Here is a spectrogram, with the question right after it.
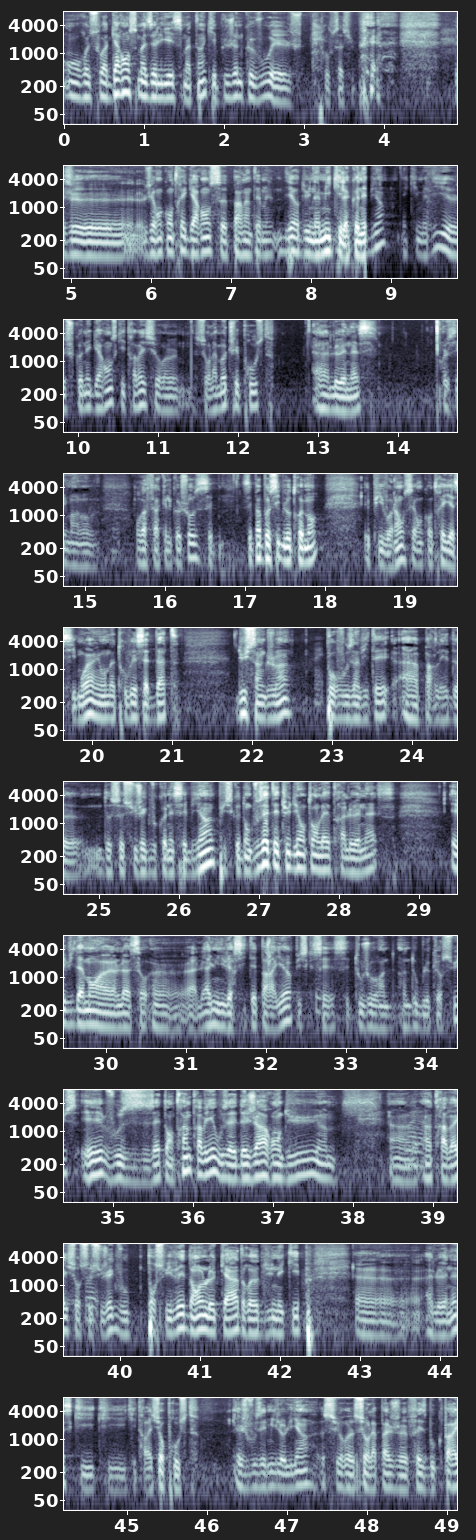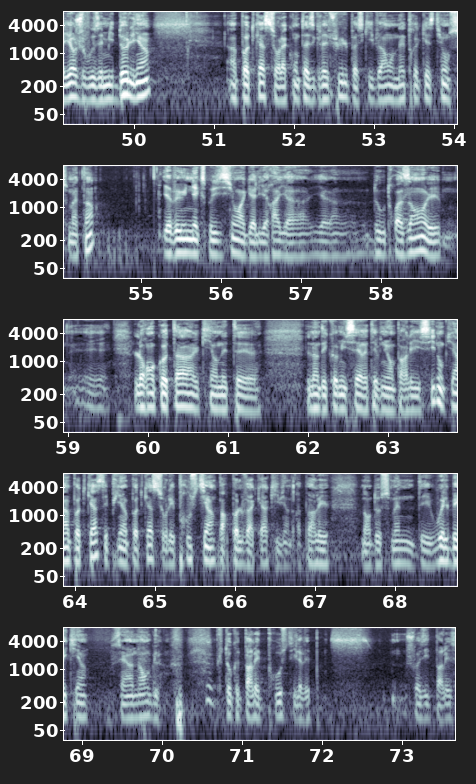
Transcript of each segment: On reçoit Garance Mazelier ce matin, qui est plus jeune que vous, et je trouve ça super. J'ai rencontré Garance par l'intermédiaire d'une amie qui la connaît bien, et qui m'a dit, je connais Garance qui travaille sur, sur la mode chez Proust, à l'ENS. Je dit, on va faire quelque chose, c'est pas possible autrement. Et puis voilà, on s'est rencontrés il y a six mois, et on a trouvé cette date du 5 juin pour vous inviter à parler de, de, ce sujet que vous connaissez bien, puisque donc vous êtes étudiante en lettres à l'ENS, évidemment à l'université par ailleurs, puisque c'est toujours un, double cursus, et vous êtes en train de travailler, vous avez déjà rendu euh, un, un travail sur ce sujet que vous poursuivez dans le cadre d'une équipe euh, à l'ENS qui, qui, qui, travaille sur Proust. Et je vous ai mis le lien sur, sur la page Facebook. Par ailleurs, je vous ai mis deux liens un podcast sur la comtesse Grefful parce qu'il va en être question ce matin. Il y avait une exposition à Galliera il y a, il y a deux ou trois ans et, et, Laurent Cotta, qui en était euh, l'un des commissaires, était venu en parler ici. Donc il y a un podcast et puis un podcast sur les Proustiens par Paul Vaca qui viendra parler dans deux semaines des Welbeckiens. C'est un angle. Plutôt que de parler de Proust, il avait choisi de parler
